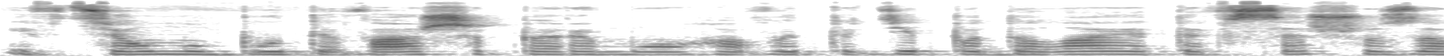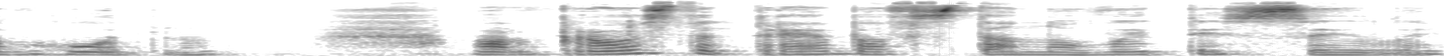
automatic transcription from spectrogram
І в цьому буде ваша перемога. Ви тоді подолаєте все, що завгодно. Вам просто треба встановити сили.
